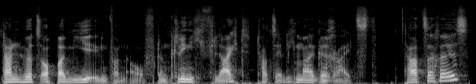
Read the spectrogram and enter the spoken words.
dann hört es auch bei mir irgendwann auf. Dann klinge ich vielleicht tatsächlich mal gereizt. Tatsache ist,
